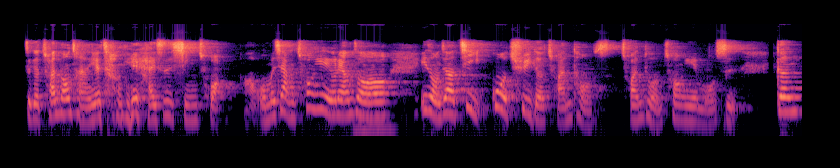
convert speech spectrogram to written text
这个传统产业创业还是新创啊？我们想创业有两种哦，一种叫继过去的传统传统创业模式，跟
